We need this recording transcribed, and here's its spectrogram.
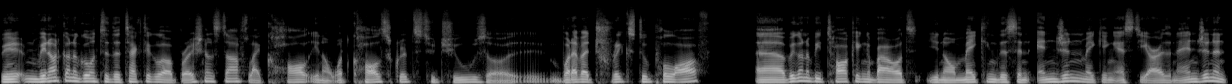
we're, not gonna go into the tactical operational stuff like call, you know, what call scripts to choose or uh, whatever tricks to pull off. Uh, we're gonna be talking about you know making this an engine, making SDRs an engine, and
